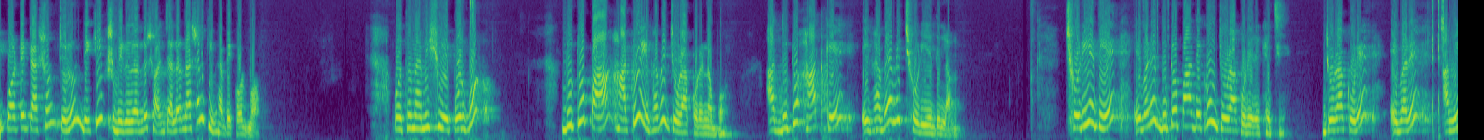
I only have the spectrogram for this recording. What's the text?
ইম্পর্টেন্ট আসন, চলুন দেখি মেরুদণ্ড সঞ্চালন আসন কীভাবে করব। প্রথমে আমি শুয়ে পড়ব। দুটো পা হাঁটু এইভাবে জোড়া করে নেব। আর দুটো হাতকে এইভাবে আমি ছড়িয়ে দিলাম। ছড়িয়ে দিয়ে এবারে দুটো পা দেখুন জোড়া করে রেখেছি। জোড়া করে এবারে আমি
